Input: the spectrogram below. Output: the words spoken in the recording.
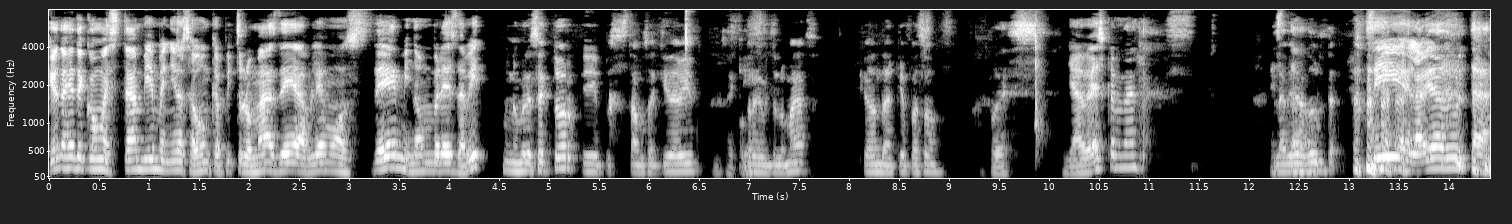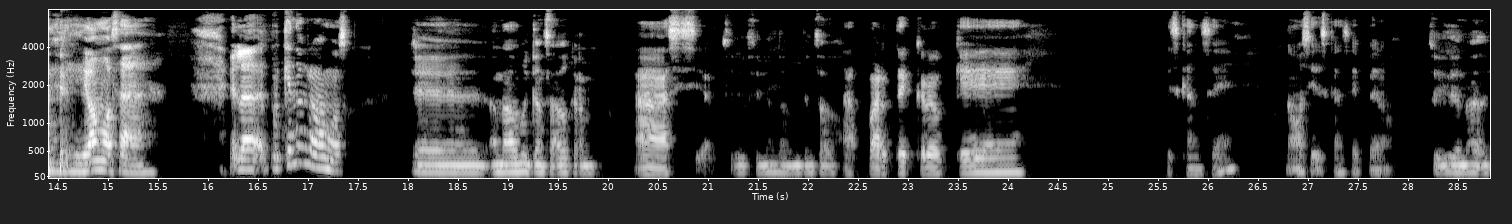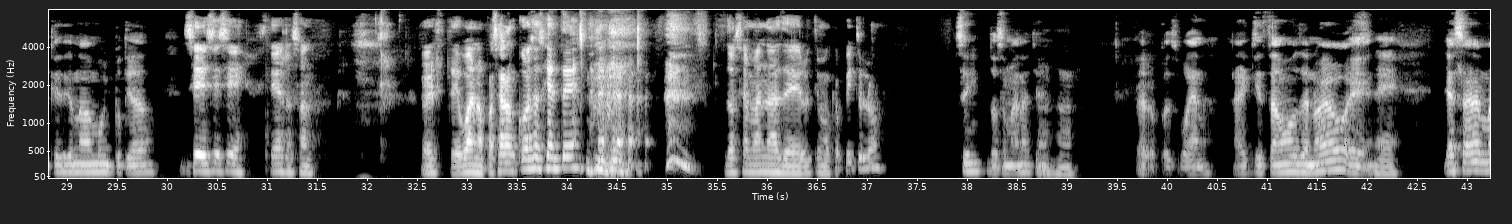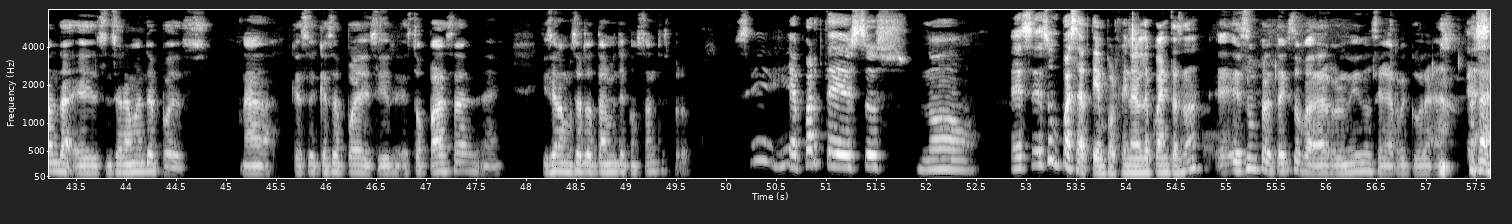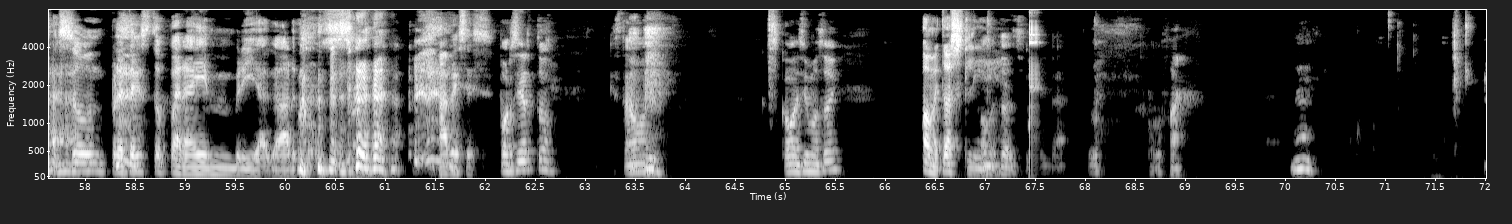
¿Qué onda gente? ¿Cómo están? Bienvenidos a un capítulo más de Hablemos de. Mi nombre es David. Mi nombre es Héctor y pues estamos aquí, David. Aquí. Otro capítulo más. ¿Qué onda? ¿Qué pasó? Pues ya ves, carnal. La vida adulta. Sí, en la vida adulta. Y vamos a... la- ¿Por qué no grabamos? Eh, andabas muy cansado, carnal. Ah, sí, cierto. Sí, sí, andaba muy cansado. Aparte creo que... ¿Descansé? No, sí descansé, pero... Sí, que andaba muy puteado. Sí, sí, sí, tienes razón. Este, bueno, pasaron cosas, gente. Dos semanas del último capítulo. Sí, dos semanas ya. Ajá. Pero pues bueno, aquí estamos de nuevo. eh, Eh, ya saben, manda, eh, sinceramente, pues nada, ¿qué se, qué se puede decir? Esto pasa. eh, quisiéramos ser totalmente constantes, pero Sí, y aparte estos no... Es, es un pasatiempo al final de cuentas, ¿no? es un pretexto para reunirnos y agarrar cura. Es, es un pretexto para embriagarnos. A veces. Por cierto, estamos. ¿Cómo decimos hoy? Ometosli. Está. Ufa. Mm.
